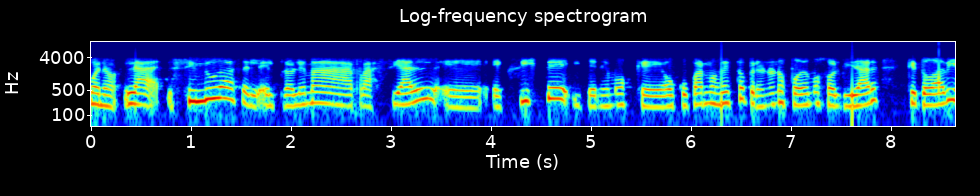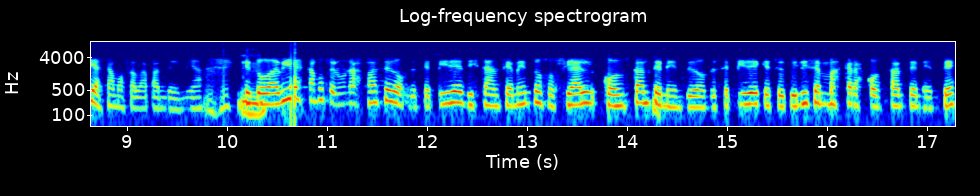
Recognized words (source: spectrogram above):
Bueno, la, sin dudas el, el problema racial eh, existe y tenemos que ocuparnos de esto, pero no nos podemos olvidar que todavía estamos en la pandemia, que Ujú. todavía estamos en una fase donde se pide distanciamiento social constantemente, donde se pide que se utilicen máscaras constantemente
